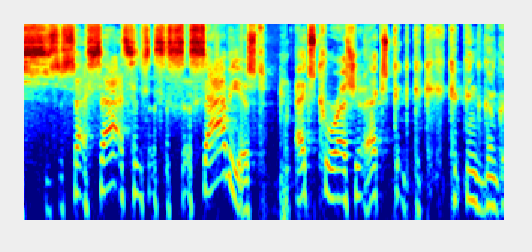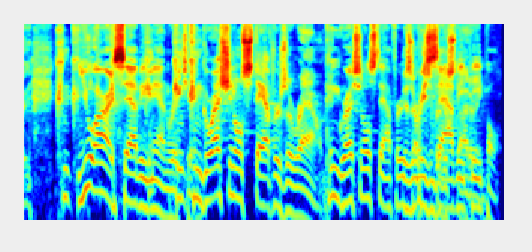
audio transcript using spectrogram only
sa- sa- sa- sa- savviest ex You are a savvy man, Richard. Congressional staffers around. Congressional staffers There's a are reason for the savvy people.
